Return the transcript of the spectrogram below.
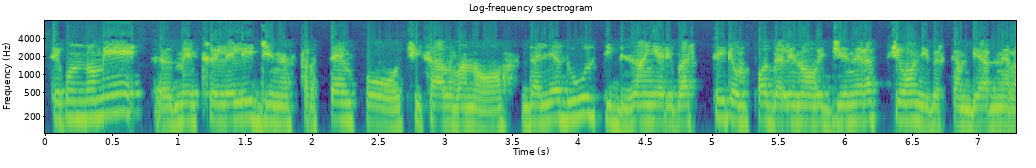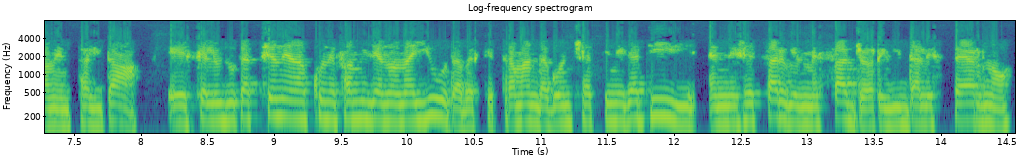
Secondo me, eh, mentre le leggi nel frattempo ci salvano dagli adulti, bisogna ripartire un po' dalle nuove generazioni per cambiarne la mentalità. E se l'educazione in alcune famiglie non aiuta perché tramanda concetti negativi, è necessario che il messaggio arrivi dall'esterno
